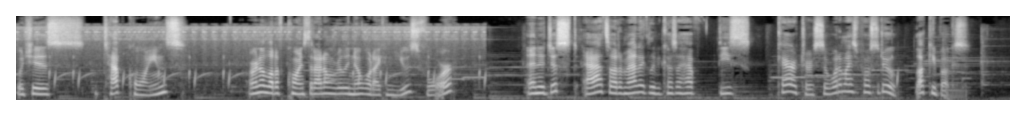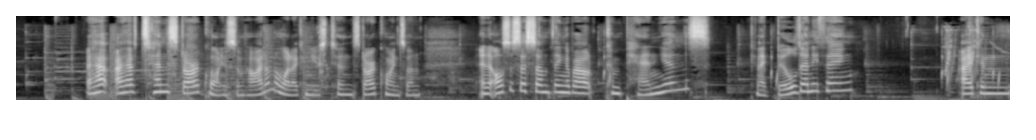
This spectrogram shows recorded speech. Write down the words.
Which is tap coins. Earn a lot of coins that I don't really know what I can use for. And it just adds automatically because I have these characters. So what am I supposed to do? Lucky bucks. I have I have 10 star coins somehow. I don't know what I can use 10 star coins on. And it also says something about companions. Can I build anything? I can...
